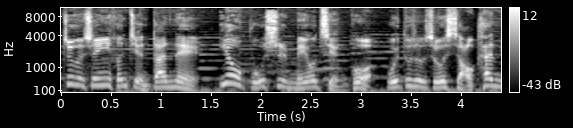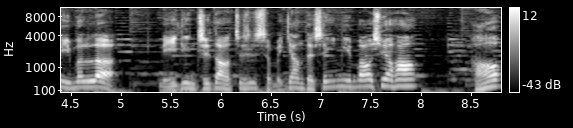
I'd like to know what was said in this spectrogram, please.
这个声音很简单呢，又不是没有捡过。维多叔叔小看你们了。你一定知道这是什么样的声音面包屑哈？好，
